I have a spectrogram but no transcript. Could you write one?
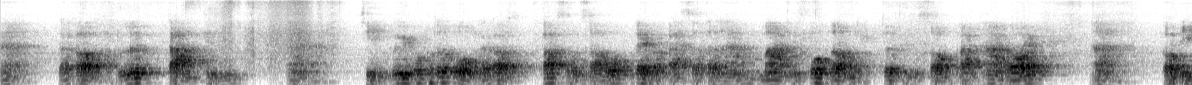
อ่าแล้วก็เลือกตามถึงอ่าสิ่งที่พระพุทธองค์แล้วก็พระสงฆ์สาวกได้ประกาศศาสนามาถึงพวกเรานี่จนถึง 2,500อ่า กว่าปี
